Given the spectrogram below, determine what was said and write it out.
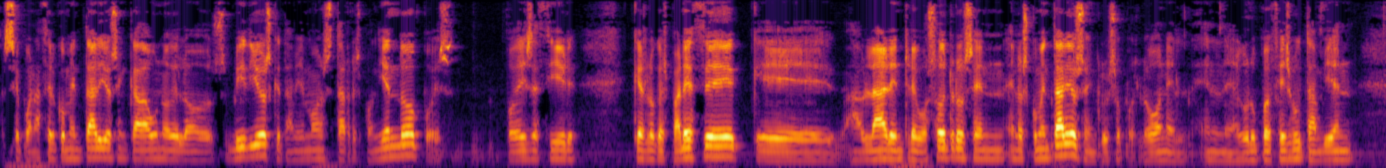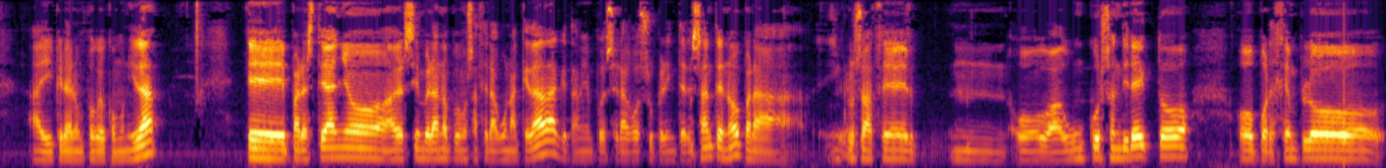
Se pueden hacer comentarios en cada uno de los vídeos que también vamos a estar respondiendo. Pues podéis decir qué es lo que os parece, que hablar entre vosotros en, en los comentarios o incluso pues luego en el, en el grupo de Facebook también ahí crear un poco de comunidad. Eh, para este año, a ver si en verano podemos hacer alguna quedada, que también puede ser algo súper interesante, ¿no? Para incluso hacer mm, o algún curso en directo, o por ejemplo,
